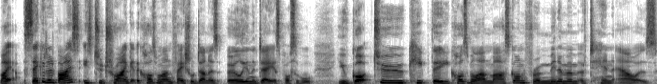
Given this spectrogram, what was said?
My second advice is to try and get the Cosmelan facial done as early in the day as possible. You've got to keep the Cosmelan mask on for a minimum of 10 hours.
